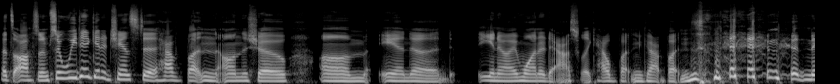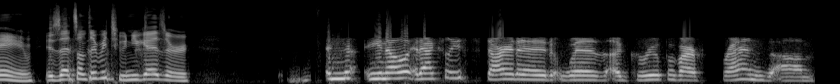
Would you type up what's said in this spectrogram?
That's awesome. So we did get a chance to have Button on the show, um, and uh, you know, I wanted to ask like how Button got Button's name. Is that something between you guys, or And, you know, it actually started with a group of our friends. Um,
